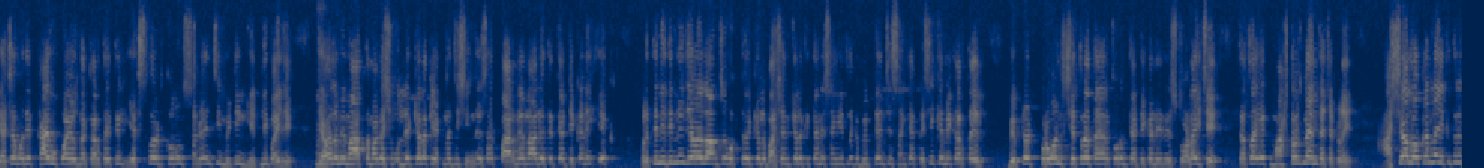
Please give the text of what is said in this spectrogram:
याच्यामध्ये काय उपाययोजना करता येतील? एक्सपर्ट करून सगळ्यांची मिटिंग घेतली पाहिजे. ज्यावेळेला मी आता मागाशी उल्लेख केला की एकनाथजी शिंदे साहेब पारनेरला आले होते. त्या ठिकाणी एक प्रतिनिधींनी ज्या वेळेला आमचं वक्तव्य केलं भाषण केलं की त्यांनी सांगितलं की बिबट्यांची संख्या कशी कमी करता येईल. बिबट्या प्रवण क्षेत्र तयार करून त्या ठिकाणी ते सोडायचे. त्याचा एक मास्टर प्लॅन त्याच्याकडे. अशा लोकांना एकत्रित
